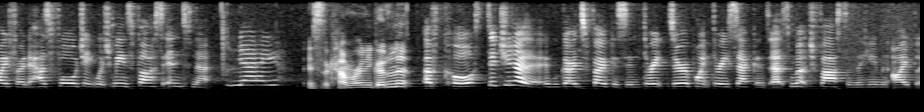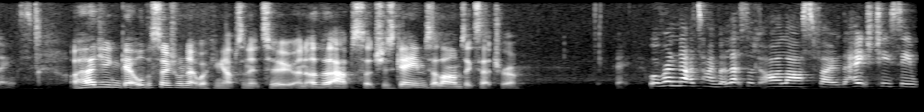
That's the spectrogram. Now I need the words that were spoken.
iPhone, it has 4G, which means faster internet. Yay! Is the camera any good in it? Of course. Did you know that it will go into focus in three, 0.3 seconds? That's much faster than the human eye blinks. I heard you can get all the social networking apps on it too, and other apps such as games, alarms, etc. We're running out of time, but let's look at our last phone, the HTC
